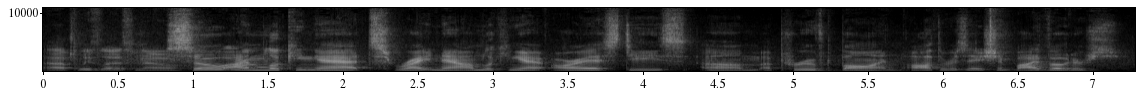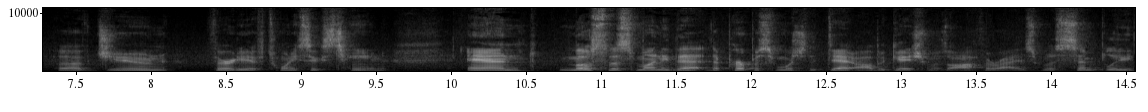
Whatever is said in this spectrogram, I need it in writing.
uh, please let us know. So I'm looking at right now. I'm looking at RISD's um, approved bond authorization by voters of June 30th, 2016, and most of this money that the purpose from which the debt obligation was authorized was simply.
